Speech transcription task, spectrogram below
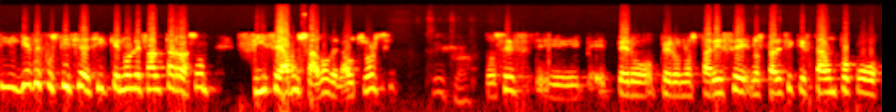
Sí, y es de justicia decir que no le falta razón. Sí se ha abusado del outsourcing. Sí, claro. Entonces, eh, pero, pero nos parece, nos parece que está un poco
